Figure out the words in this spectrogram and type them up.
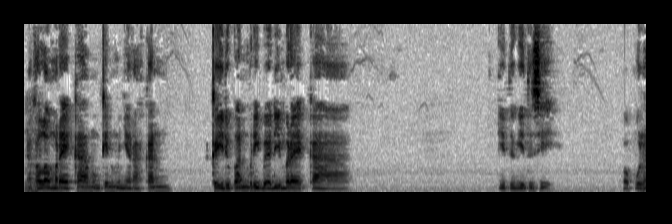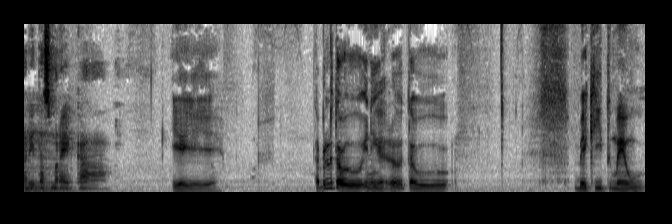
Nah, kalau mereka mungkin menyerahkan kehidupan pribadi mereka. Gitu-gitu sih. Popularitas mereka. Iya iya iya. Tapi lu tahu ini gak? Lu tahu Becky Tumeu?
